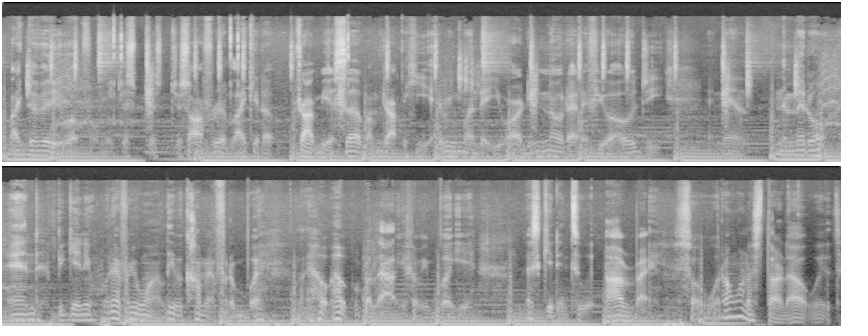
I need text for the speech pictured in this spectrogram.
like the video up for me. Just, just, just offer it, like it up. Drop me a sub. I'm dropping heat every Monday. You already know that if you're OG. And then in the middle, end, beginning, whatever you want, leave a comment for the boy. Like, help, help a brother out. You feel me? But yeah, let's get into it. All right. So what I want to start out with,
